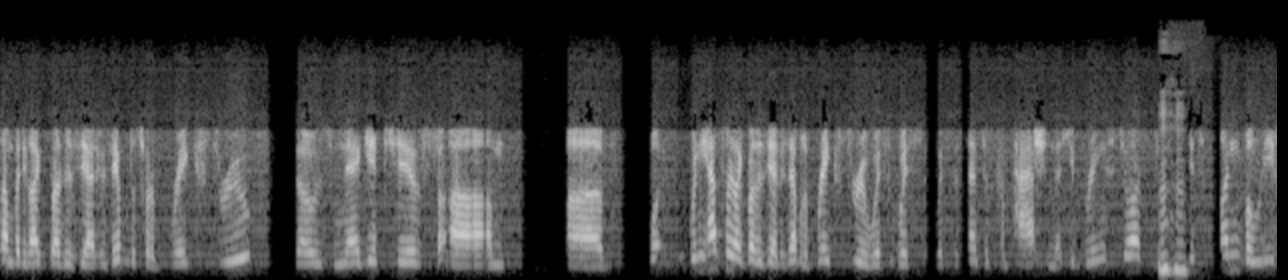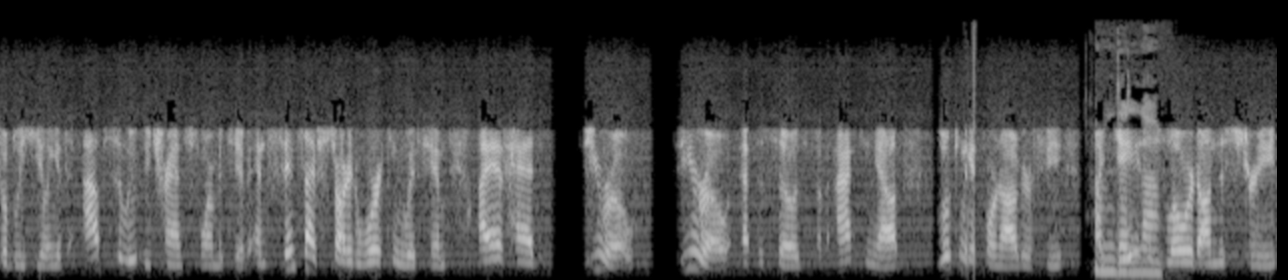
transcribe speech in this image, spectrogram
somebody like Brother Ziad who's able to sort of break through those negative um, uh, when you have somebody like Brother Ziad who's able to break through with with with the sense of compassion that he brings to us, Mhm. it's unbelievably healing. It's absolutely transformative. And since I've started working with him, I have had zero zero episodes of acting out, looking at pornography. My gaze Alhamdulillah. is lowered on the street.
